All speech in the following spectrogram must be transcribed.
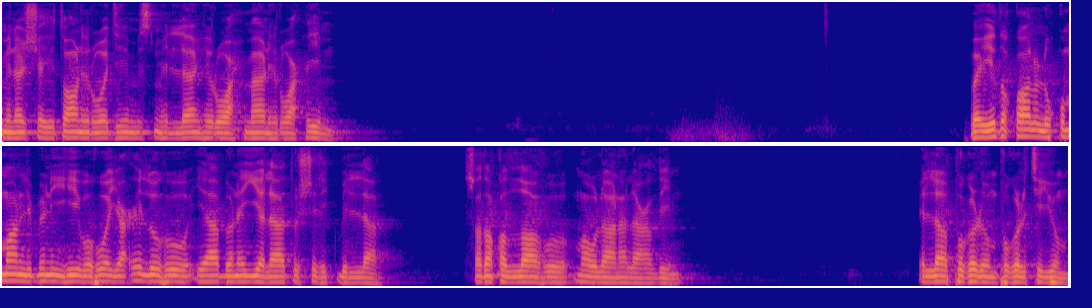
من الشيطان الرجيم. بسم الله الرحمن الرحيم. وإذ قال لقمان لابنه وهو يعظه يا بني لا تشرك بالله صدق الله مولانا العظيم எல்லா புகழும் புகழ்ச்சியும்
